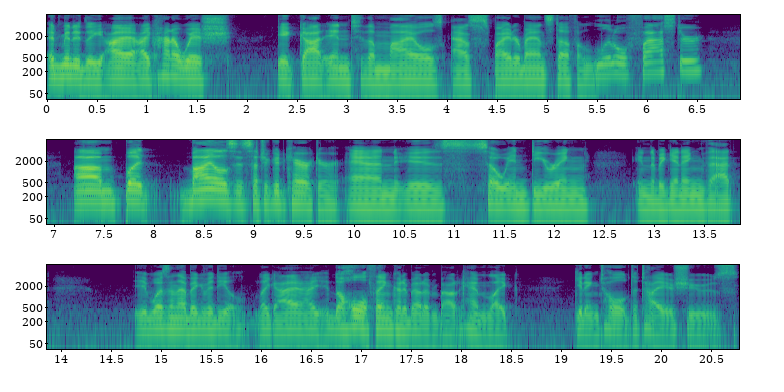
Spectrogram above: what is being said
admittedly. I I kind of wish it got into the Miles as Spider-Man stuff a little faster. Um, but Miles is such a good character and is so endearing in the beginning that it wasn't that big of a deal. Like I, I the whole thing could have been about him like getting told to tie his shoes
